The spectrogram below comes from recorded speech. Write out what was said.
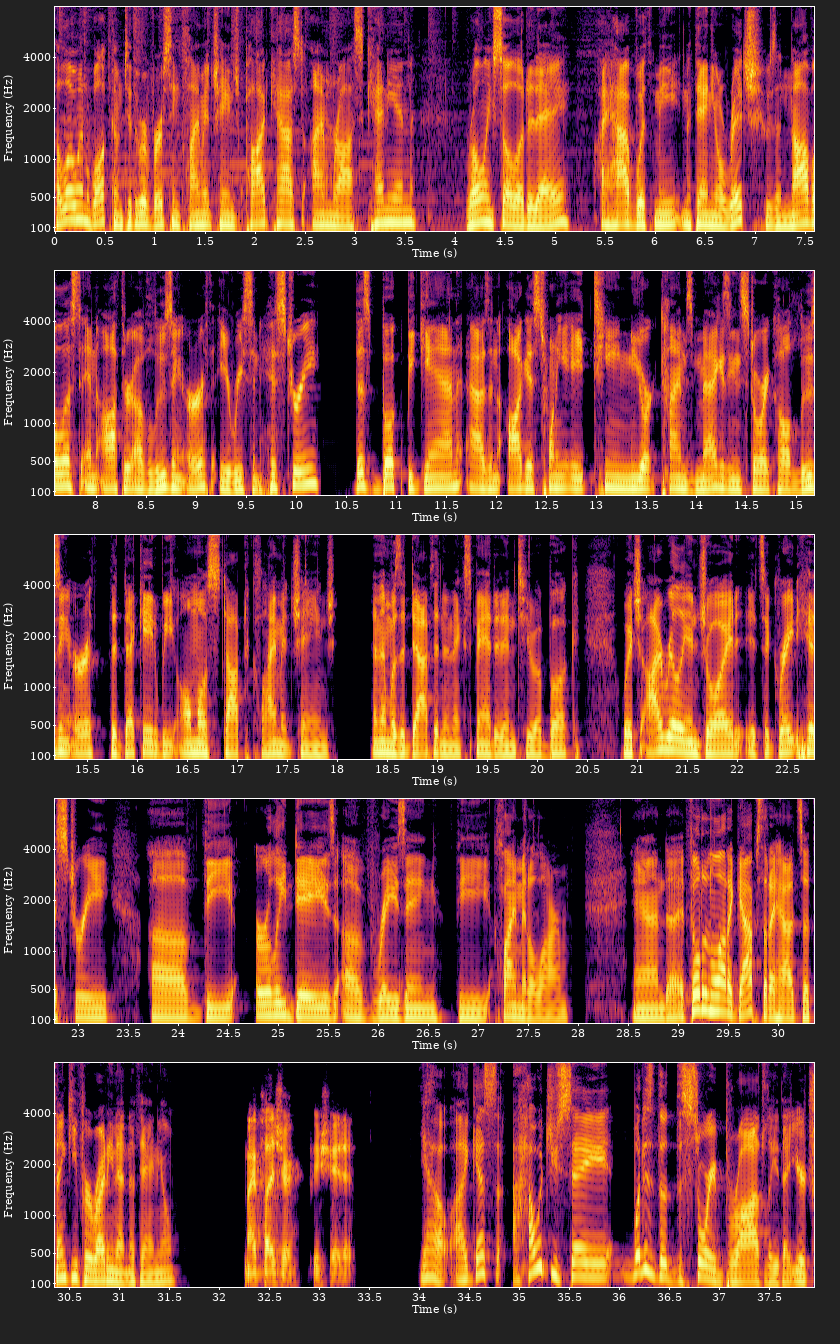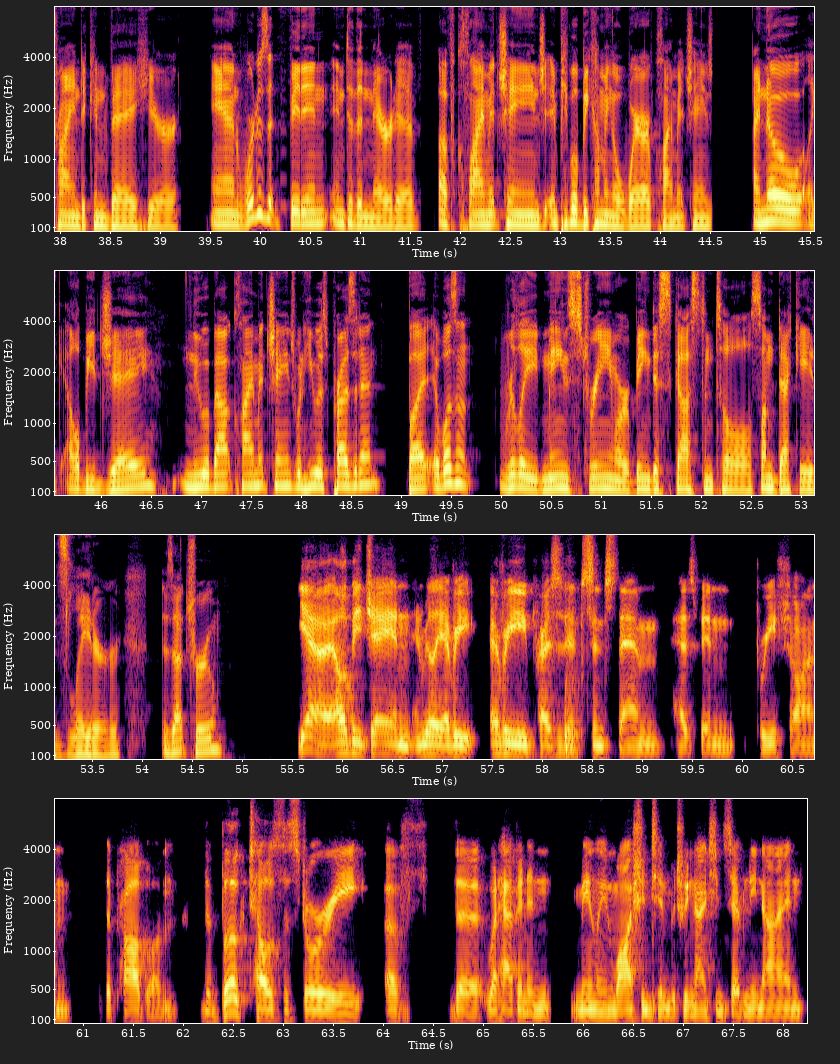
Hello and welcome to the Reversing Climate Change podcast. I'm Ross Kenyon. Rolling solo today, I have with me Nathaniel Rich, who's a novelist and author of Losing Earth, A Recent History. This book began as an August 2018 New York Times Magazine story called Losing Earth The Decade We Almost Stopped Climate Change, and then was adapted and expanded into a book, which I really enjoyed. It's a great history of the early days of raising the climate alarm and uh, it filled in a lot of gaps that I had. So thank you for writing that, Nathaniel. My pleasure. Appreciate it. Yeah, I guess how would you say what is the the story broadly that you're trying to convey here? And where does it fit in into the narrative of climate change and people becoming aware of climate change? I know like LBJ knew about climate change when he was president, but it wasn't really mainstream or being discussed until some decades later. Is that true? Yeah, LBJ and, and really every every president since then has been briefed on the problem. The book tells the story of the what happened in mainly in Washington between 1979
